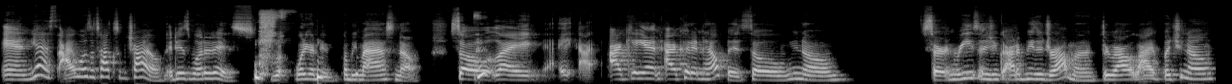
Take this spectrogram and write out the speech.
And yes, I was a toxic child. It is what it is. what, are you going to do? Gonna be my ass? No. So like, I, I, I can't, I couldn't help it. So, you know, certain reasons you got to be the drama throughout life. But you know,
